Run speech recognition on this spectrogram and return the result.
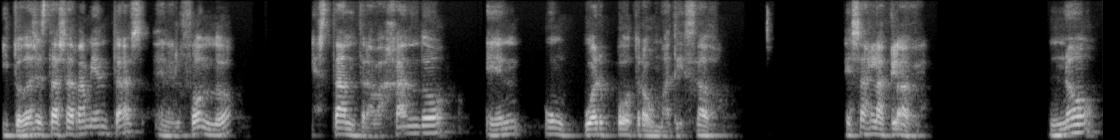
Y todas estas herramientas, en el fondo, están trabajando en un cuerpo traumatizado. Esa es la clave. No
